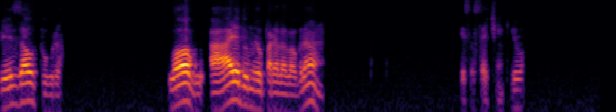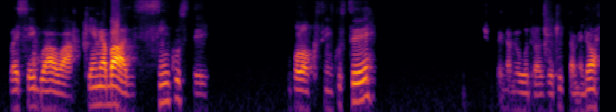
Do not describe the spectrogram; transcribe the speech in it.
vezes a altura. Logo, a área do meu paralelogramo, essa setinha aqui, ó, vai ser igual a, quem é minha base? 5C. coloco 5C. Deixa eu pegar meu outro azul aqui que tá melhor.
